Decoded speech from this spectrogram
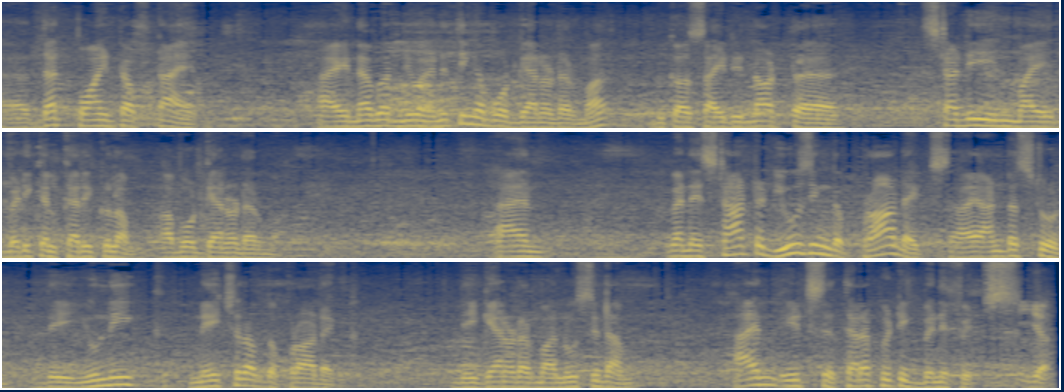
At that point of time, I never knew anything about Ganoderma because I did not uh, study in my medical curriculum about Ganoderma. And when I started using the products, I understood the unique nature of the product, the Ganoderma lucidum, and its therapeutic benefits. yeah,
